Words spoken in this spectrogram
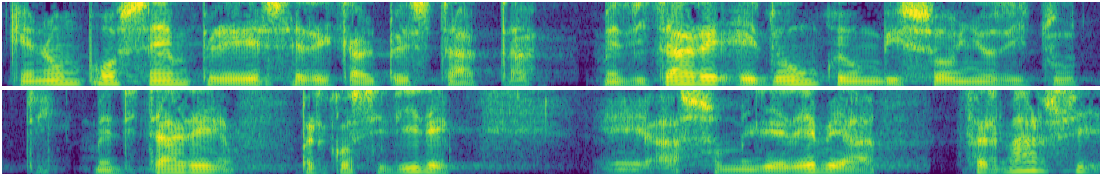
che non può sempre essere calpestata Meditare è dunque un bisogno di tutti. Meditare, per così dire, eh, assomiglierebbe a fermarsi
